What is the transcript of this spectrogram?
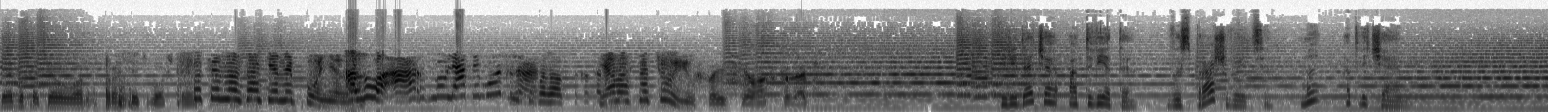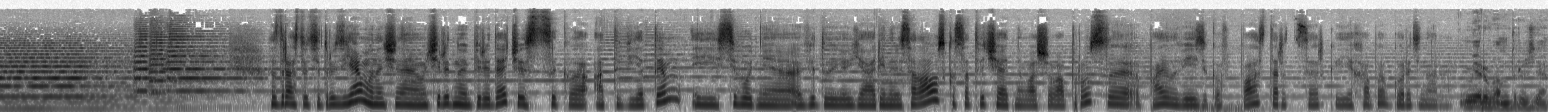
Я бы хотел у вас спросить вот что. Що ти назад, я не поняла. Алло, а розмовляти можна? Пожалуйста, Я вас не чую. Что еще вам сказать? Передача «Ответы». Вы спрашиваете, мы отвечаем. Здравствуйте, друзья! Мы начинаем очередную передачу из цикла «Ответы». И сегодня веду ее я, Арина Висолаускас. Отвечает на ваши вопросы Павел Везиков, пастор церкви ЕХБ в городе Нарва. Мир вам, друзья.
